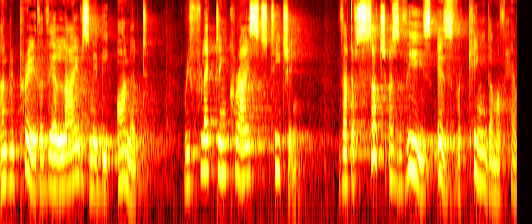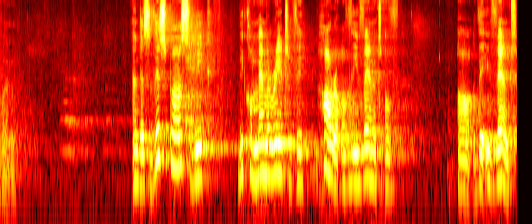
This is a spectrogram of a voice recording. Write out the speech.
And we pray that their lives may be honored, reflecting Christ's teaching that of such as these is the kingdom of heaven. And as this past week we commemorate the horror of the event of uh, the event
